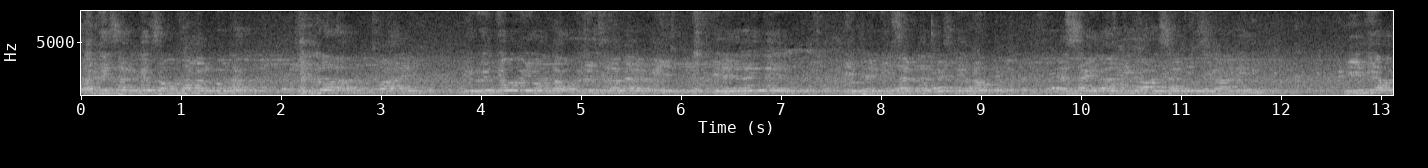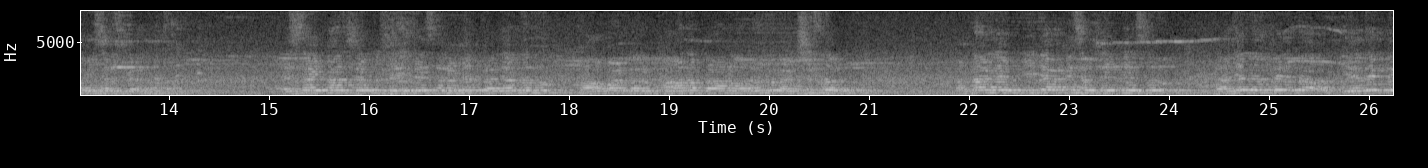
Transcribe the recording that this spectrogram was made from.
స్టడీ సర్కిల్ కూడా జిల్లాల వారి నిరుద్యోగ యొక్క అభిరుచుల మేరకి మీరు ఏదైతే ఈ ట్రైనింగ్ సెంటర్ పెట్టినో ఎస్ఐ కానీ కానిస్టేబుల్స్ కానీ బీటీ ఆఫీసర్స్ కానీ ఎస్ఐ కానిస్టేబుల్స్ ఏం చేస్తారంటే ప్రజలను కాపాడతారు మాన ప్రాణాలను రక్షిస్తారు. అట్లాగే బీటీ ఆఫీసర్స్ ఏం చేస్తారు? ప్రజల చేత ఏదైతే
